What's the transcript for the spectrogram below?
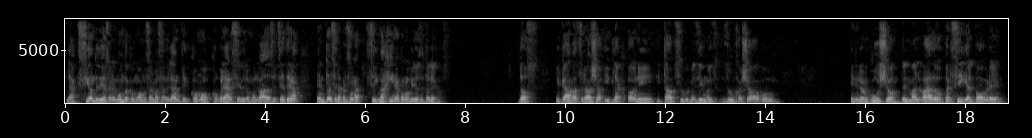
la acción de Dios en el mundo, como vamos a ver más adelante, cómo cobrarse de los malvados, etc., entonces la persona se imagina como que Dios está lejos. 2. En el orgullo del malvado persigue al pobre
